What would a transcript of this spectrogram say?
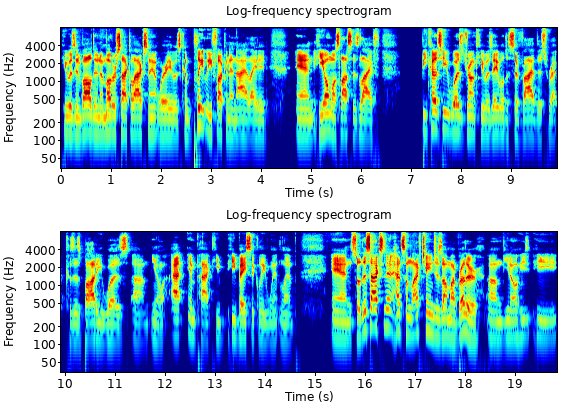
He was involved in a motorcycle accident where he was completely fucking annihilated and he almost lost his life. Because he was drunk, he was able to survive this wreck because his body was, um, you know, at impact. He he basically went limp, and so this accident had some life changes on my brother. Um, you know, he he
